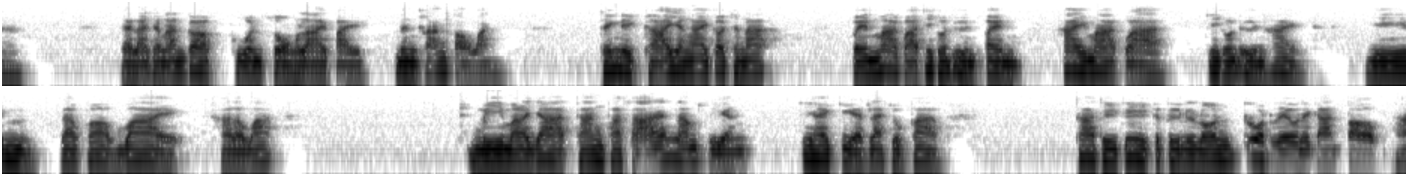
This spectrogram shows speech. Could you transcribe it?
นะแต่หลังจากนั้นก็ ควรส่งไลน์ไปหนึ่งครั้งต่อวัน เทคนิคขายยังไงก็ชนะ เป็นมากกว่าที่คนอื่นเป็น ให้มากกว่าที่คนอื่นให้ ยิ้ม แล้วก็ไหว้คารวะ มีมารยาททั้งภาษาและน้ำเสียงที่ให้เกียรติและสุภาพท่าทีที่กระตือรือร้นรวดเร็วในการตอบหา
